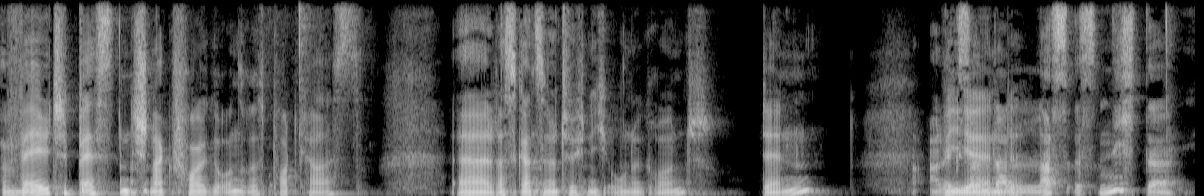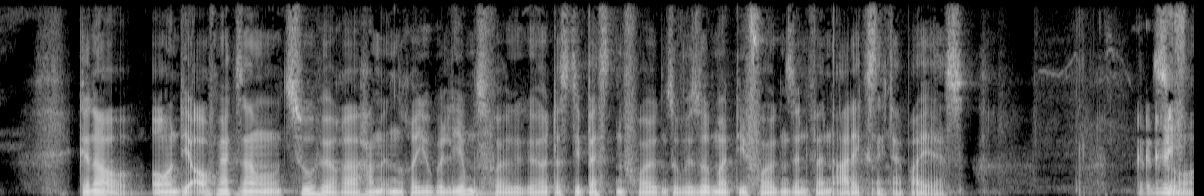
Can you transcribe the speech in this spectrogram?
weltbesten Schnackfolge unseres Podcasts. Äh, das Ganze natürlich nicht ohne Grund, denn Alexander Lass ist nicht da. Genau. Und die aufmerksamen Zuhörer haben in unserer Jubiläumsfolge gehört, dass die besten Folgen sowieso immer die Folgen sind, wenn Alex nicht dabei ist. Richtig. So.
